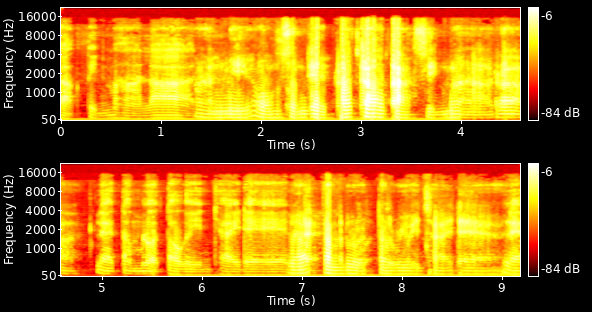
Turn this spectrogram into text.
ตากสินมหาราช อันมีองค์สมเด็จพระเจ้าตากสินมหาราชและตำรวจตระเวนชายแดน และตำรวจตระเวนชายแดน และ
